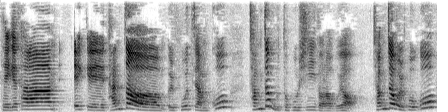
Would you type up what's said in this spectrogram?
되게 사람에게 단점을 보지 않고 장점부터 보시더라고요. 장점을 보고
